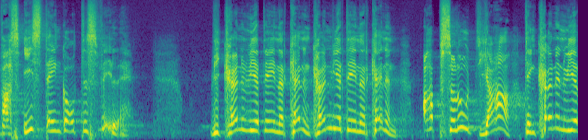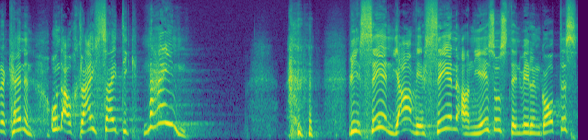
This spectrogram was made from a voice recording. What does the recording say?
Was ist denn Gottes Wille? Wie können wir den erkennen? Können wir den erkennen? Absolut, ja, den können wir erkennen. Und auch gleichzeitig, nein. Wir sehen, ja, wir sehen an Jesus den Willen Gottes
